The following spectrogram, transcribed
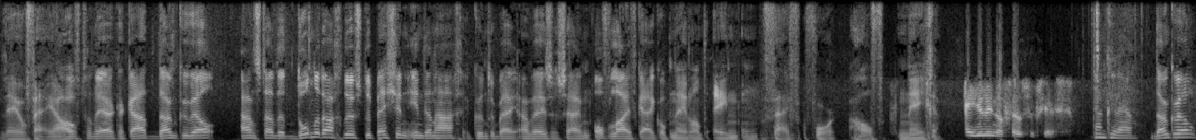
Leo Feijen, hoofd van de RKK, dank u wel. Aanstaande donderdag dus de Passion in Den Haag. U kunt erbij aanwezig zijn of live kijken op Nederland 1 om 5 voor half 9. En jullie nog veel succes. Dank u wel. Dank u wel.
